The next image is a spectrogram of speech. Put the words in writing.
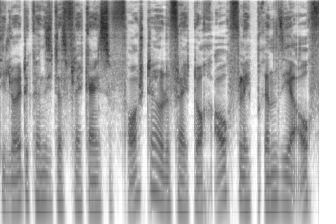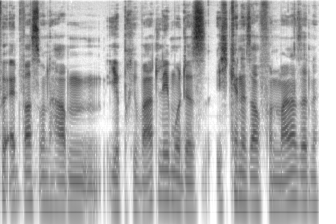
die Leute können sich das vielleicht gar nicht so vorstellen oder vielleicht doch auch, vielleicht brennen sie ja auch für etwas und haben ihr Privatleben oder das, ich kenne es auch von meiner Seite,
